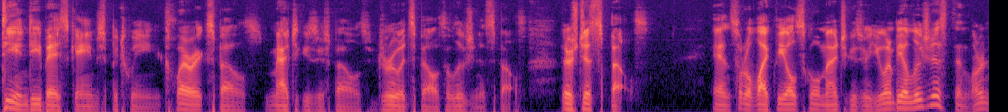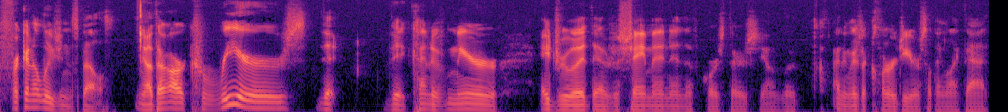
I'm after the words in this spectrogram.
D&D based games between cleric spells, magic user spells, druid spells, illusionist spells. There's just spells. And sort of like the old school magic user, you want to be illusionist, then learn frickin' illusion spells. Now there are careers that that kind of mirror a druid. There's a shaman, and of course there's you know the, I think there's a clergy or something like that.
